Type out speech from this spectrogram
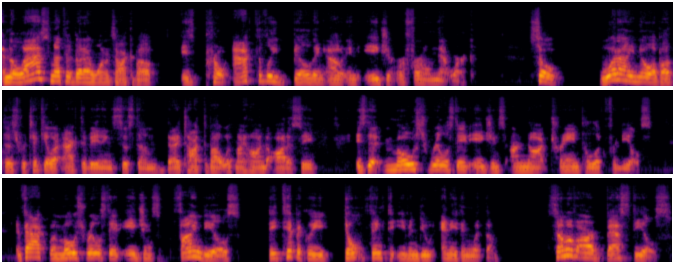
And the last method that I want to talk about is proactively building out an agent referral network. So, what I know about this reticular activating system that I talked about with my Honda Odyssey is that most real estate agents are not trained to look for deals. In fact, when most real estate agents find deals, they typically don't think to even do anything with them. Some of our best deals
